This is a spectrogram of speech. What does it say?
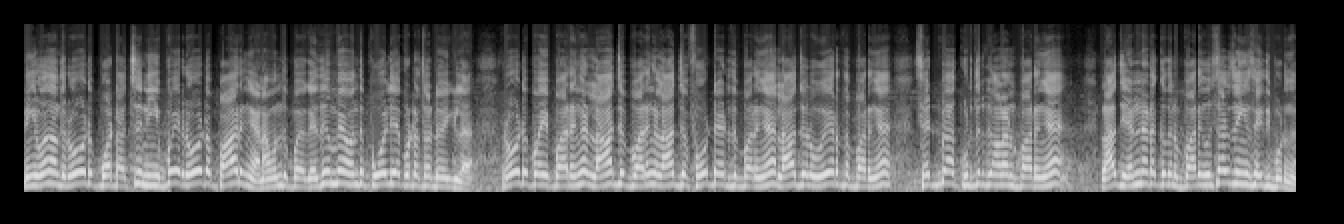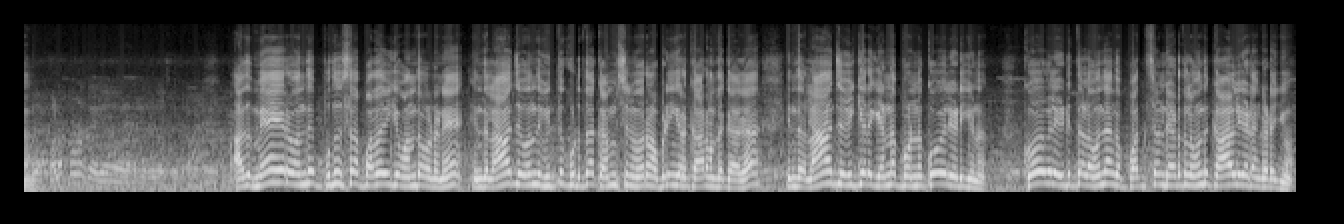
நீங்கள் வந்து அந்த ரோடு போட்டாச்சு நீங்கள் போய் ரோடை பாருங்கள் நான் வந்து இப்போ எதுவுமே வந்து போலியாக குற்றச்சாட்டு வைக்கல. ரோடு போய் பாருங்கள் லாட்ஜை பாருங்கள் லாட்ஜை ஃபோட்டோ எடுத்து பாருங்கள் லாட்ஜோட உயரத்தை பாருங்கள் செட் பேக் கொடுத்துருக்காங்களான்னு பாருங்கள் லாட்ஜ் என்ன நடக்குதுன்னு பாருங்கள் விசாரிச்சு நீங்கள் செய்தி போடுங்க. அது மேயர் வந்து புதுசாக பதவிக்கு வந்த உடனே இந்த லாட்ஜை வந்து விற்று கொடுத்தா கமிஷன் வரும் அப்படிங்கிற காரணத்துக்காக இந்த லாட்ஜ் விற்கிறதுக்கு என்ன பண்ணணும்? கோவில் இடிக்கணும். கோவில் இடித்தால வந்து அங்கே பத்து சென்ட் இடத்துல வந்து காலி இடம் கிடைக்கும்.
